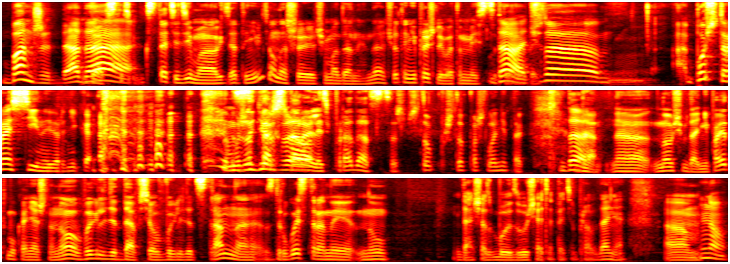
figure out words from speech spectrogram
Банжи, да-да. Да, кстати, кстати, Дима, а где ты не видел наши чемоданы? Да, что-то не пришли в этом месяце. Да, что-то А, Почта России наверняка. Мы же так старались продаться, что, что пошло не так. Да. э, ну, в общем, да, не поэтому, конечно, но выглядит, да, все выглядит странно. С другой стороны, ну, да, сейчас будет звучать опять оправдание. Ну,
